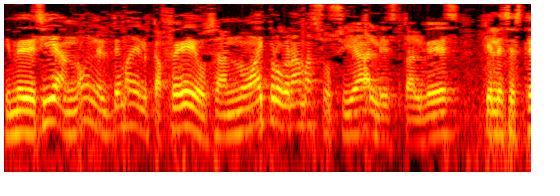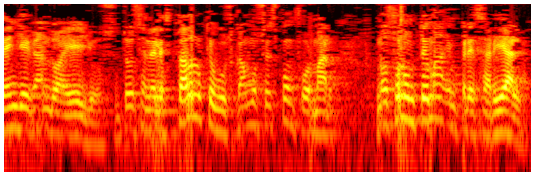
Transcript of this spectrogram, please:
y me decían, ¿no? En el tema del café, o sea, no hay programas sociales tal vez que les estén llegando a ellos. Entonces, en el Estado lo que buscamos es conformar no solo un tema empresarial,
